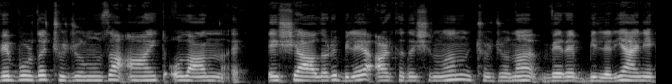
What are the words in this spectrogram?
ve burada çocuğunuza ait olan eşyaları bile arkadaşının çocuğuna verebilir. Yani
